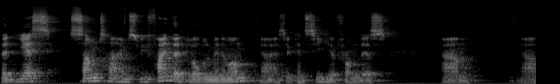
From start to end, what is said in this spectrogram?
that yes, sometimes we find that global minimum, uh, as you can see here from this um, uh,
